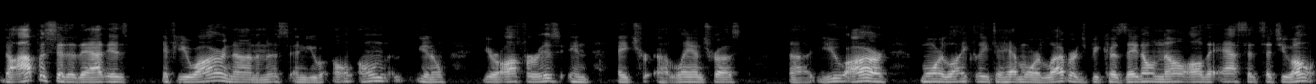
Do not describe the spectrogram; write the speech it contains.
the opposite of that is if you are anonymous and you own, you know, your offer is in a, tr- a land trust, uh, you are more likely to have more leverage because they don't know all the assets that you own.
